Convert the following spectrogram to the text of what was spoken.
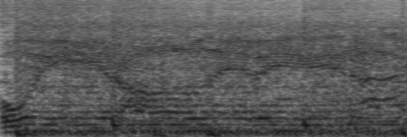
We're all living in America,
